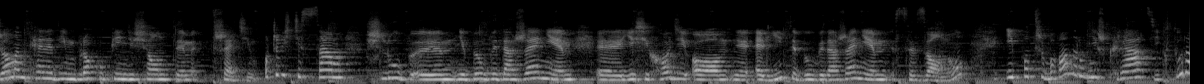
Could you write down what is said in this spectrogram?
Johnem Kennedym w roku 53. Oczywiście sam ślub e, był wydarzeniem, jeśli chodzi o elity, był wydarzeniem sezonu i potrzebowano również kreacji, która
